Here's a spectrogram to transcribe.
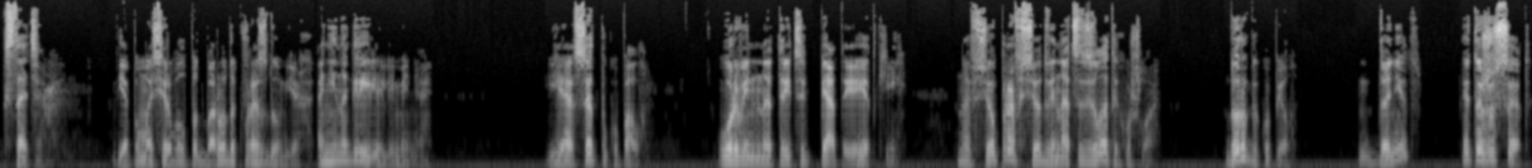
Кстати, я помассировал подбородок в раздумьях. Они нагрилили меня. Я сет покупал. Уровень на 35-й, редкий. На все про все 12 золотых ушло. Дорого купил? Да нет, это же сет.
